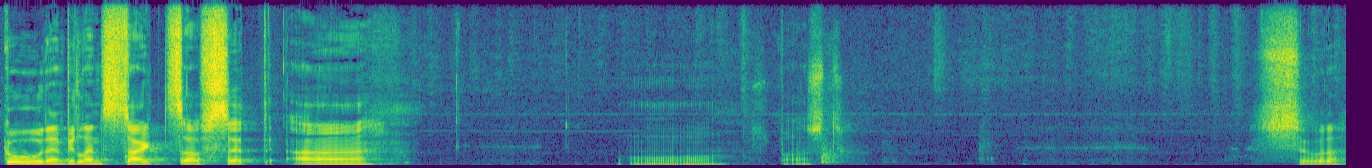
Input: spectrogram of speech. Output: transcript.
Gut, ein bisschen Salz auf Seite A. Oh, das passt. So, da.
